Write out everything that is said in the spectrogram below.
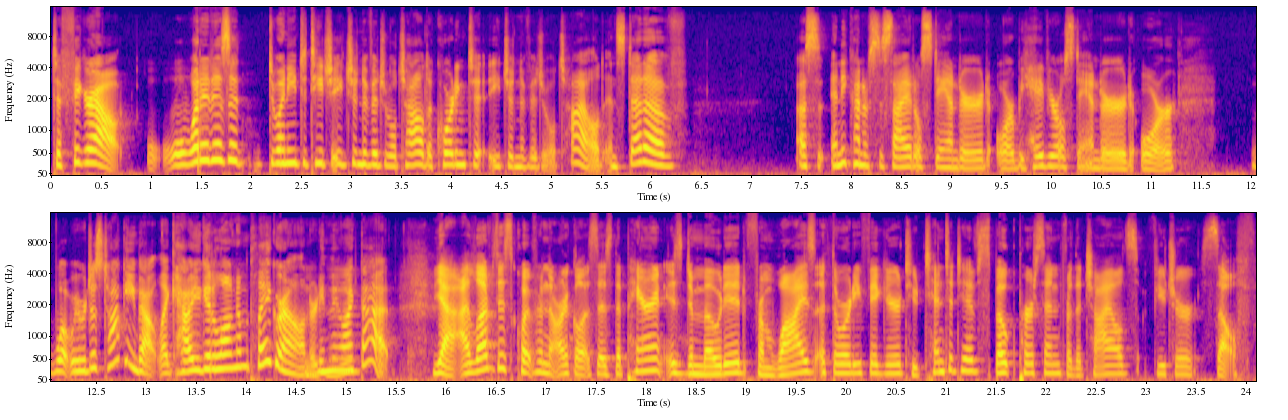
to figure out well, what it is it do I need to teach each individual child according to each individual child instead of a any kind of societal standard or behavioral standard or what we were just talking about, like how you get along on the playground or anything like that. yeah i loved this quote from the article it says the parent is demoted from wise authority figure to tentative spokesperson for the child's future self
